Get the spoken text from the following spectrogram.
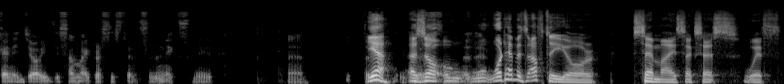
kind of joined to Sun Microsystems to the next move. Uh, yeah. so what happens after your semi success with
